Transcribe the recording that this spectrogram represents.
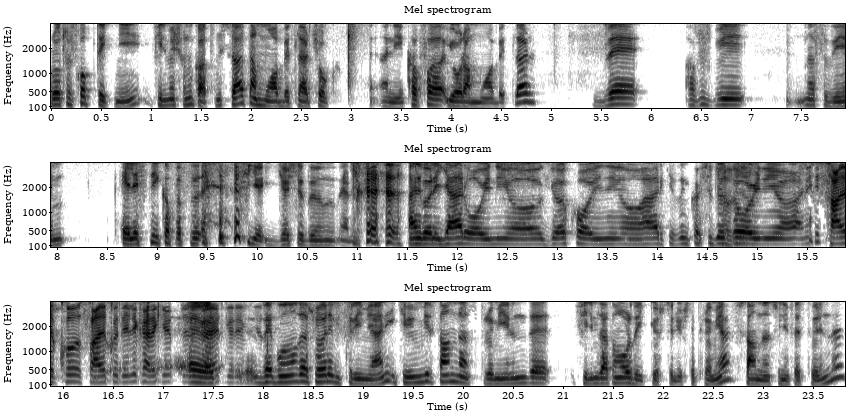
rotoskop tekniği filme şunu katmış. Zaten muhabbetler çok hani kafa yoran muhabbetler ve hafif bir nasıl diyeyim LSD kafası yaşadığın yani hani böyle yer oynuyor, gök oynuyor, herkesin kaşı gözü Tabii. oynuyor. Hani Psycho, psychodelik hareketleri Evet gayet görebiliyorsun. ve bunu da şöyle bitireyim yani 2001 Sundance premierinde film zaten orada ilk gösteriliyor işte premier Sundance Film Festivali'nde.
